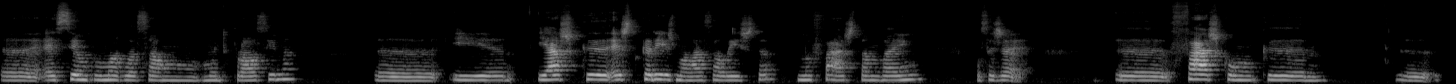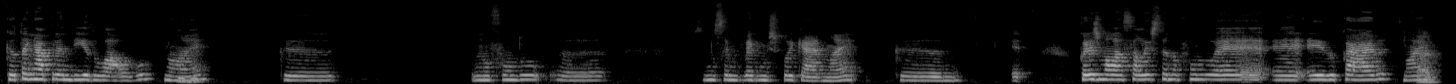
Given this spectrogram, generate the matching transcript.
eh, é sempre uma relação muito próxima eh, e, e acho que este carisma laçalista me faz também, ou seja, eh, faz com que, eh, que eu tenha aprendido algo, não é? que no fundo eh, não sei muito bem como explicar, não é? Que o carisma laçalista no fundo é, é- é educar, não é? Claro.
